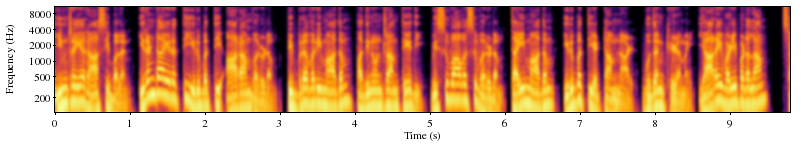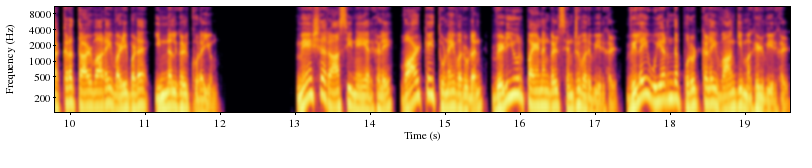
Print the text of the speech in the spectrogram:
இன்றைய ராசி பலன் இரண்டாயிரத்தி இருபத்தி ஆறாம் வருடம் பிப்ரவரி மாதம் பதினொன்றாம் தேதி விசுவாவசு வருடம் தை மாதம் இருபத்தி எட்டாம் நாள் புதன்கிழமை. யாரை வழிபடலாம்? சக்கரத்தாழ்வாரை வழிபட இன்னல்கள் குறையும். மேஷ ராசி நேயர்களே வாழ்க்கை துணைவருடன் வெளியூர் பயணங்கள் சென்று வருவீர்கள். விலை உயர்ந்த பொருட்களை வாங்கி மகிழ்வீர்கள்.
